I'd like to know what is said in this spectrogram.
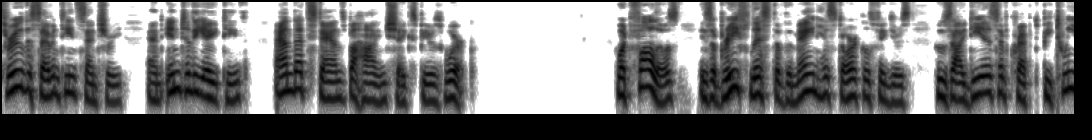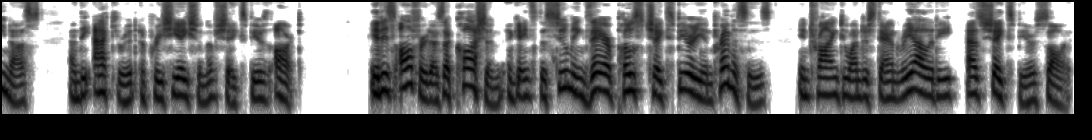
through the 17th century and into the 18th, and that stands behind Shakespeare's work. What follows is a brief list of the main historical figures whose ideas have crept between us and the accurate appreciation of Shakespeare's art. It is offered as a caution against assuming their post Shakespearean premises in trying to understand reality as Shakespeare saw it.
